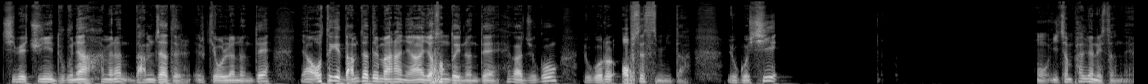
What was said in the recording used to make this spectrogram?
집의 주인이 누구냐 하면은 남자들 이렇게 올렸는데 야 어떻게 남자들만 하냐 여성도 있는데 해가지고 요거를 없앴습니다. 요것이 어, 2008년에 있었네요.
